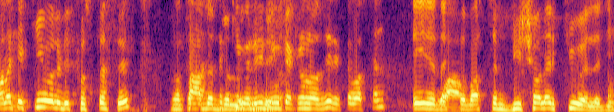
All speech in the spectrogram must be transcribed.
অনেকে কিউ এলইডি খুঁজতেছে তাদের জন্য নিউ টেকনোলজি দেখতে পাচ্ছেন? এই যে দেখতে পাচ্ছেন বিশনের কিউ এলইডি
